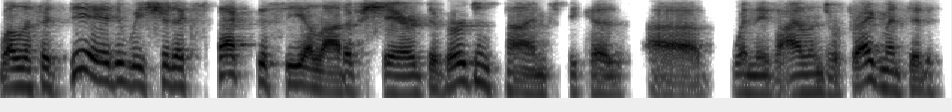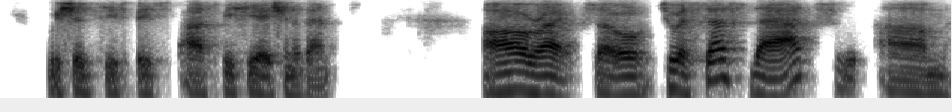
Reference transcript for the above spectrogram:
Well, if it did, we should expect to see a lot of shared divergence times because uh, when these islands were fragmented, we should see space, uh, speciation events. All right, so to assess that, um,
